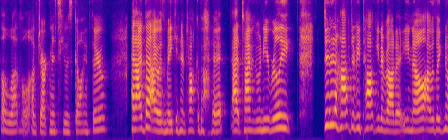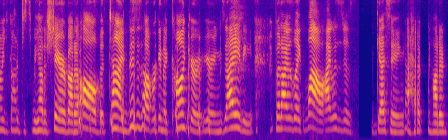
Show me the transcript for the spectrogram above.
the level of darkness he was going through. And I bet I was making him talk about it at times when he really didn't have to be talking about it, you know? I was like, no, you gotta just, we gotta share about it all the time. This is how we're gonna conquer your anxiety. But I was like, wow, I was just guessing how to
